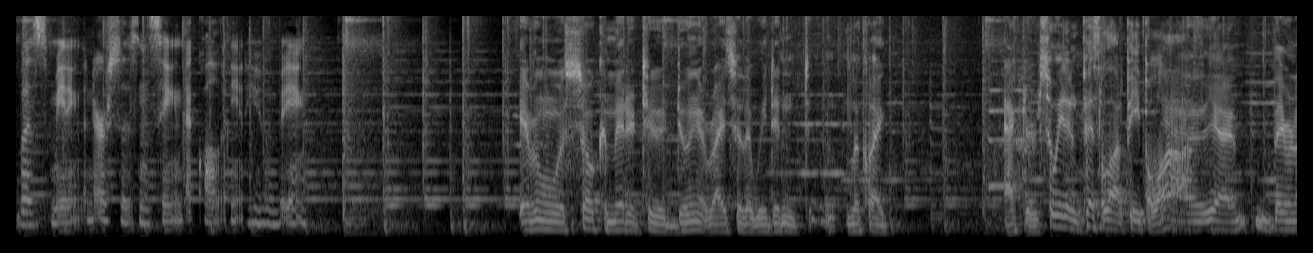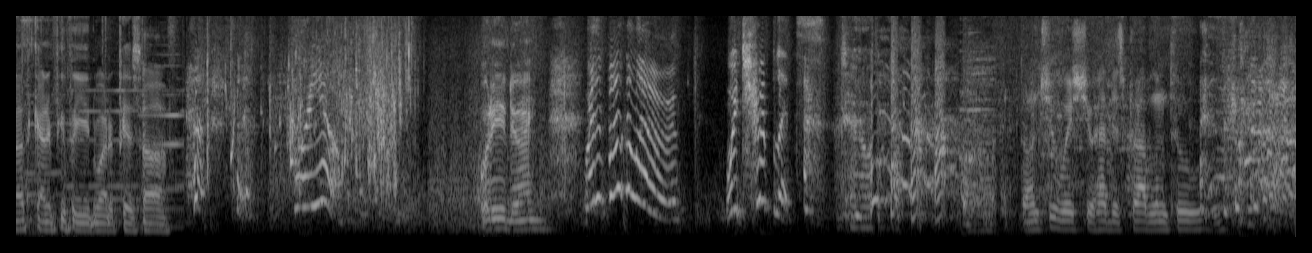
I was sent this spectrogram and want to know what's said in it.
was meeting the nurses and seeing that quality in a human being. Everyone was so committed to doing it right so that we didn't look like actors. So we didn't piss a lot of people off. Uh, yeah, they were not the kind of people you'd want to piss off. Who are you? What are you doing? We're the Boogaloo. We're triplets. Don't you wish you had this problem too?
